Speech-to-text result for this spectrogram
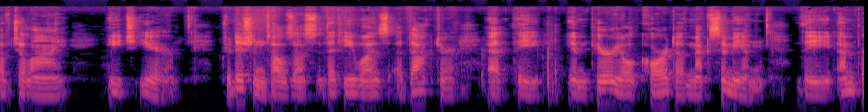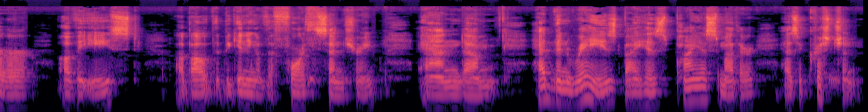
of July each year. Tradition tells us that he was a doctor at the imperial court of Maximian, the emperor of the East, about the beginning of the fourth century, and um, had been raised by his pious mother as a Christian.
